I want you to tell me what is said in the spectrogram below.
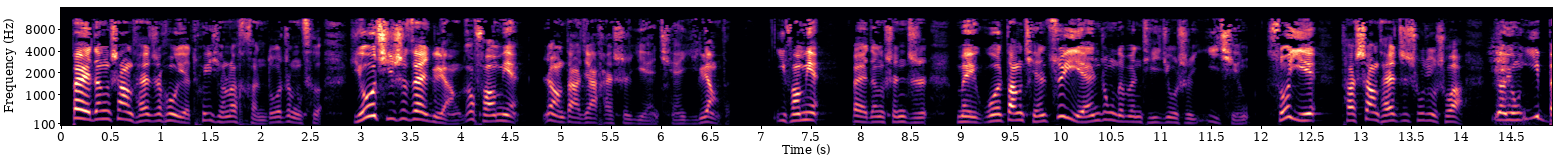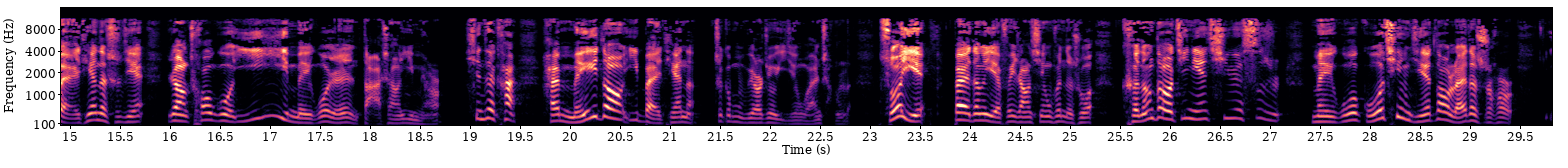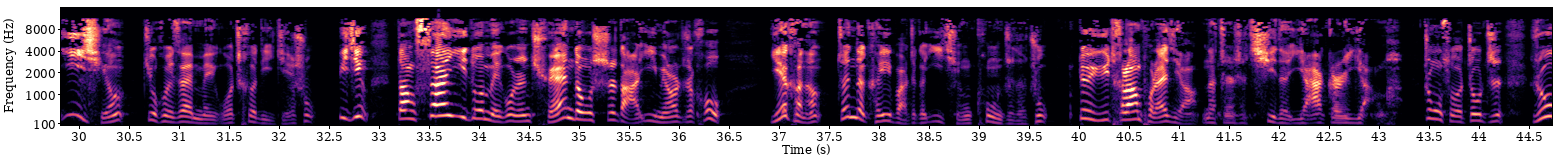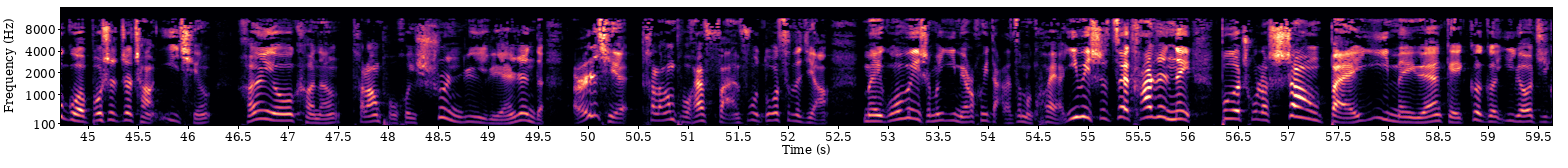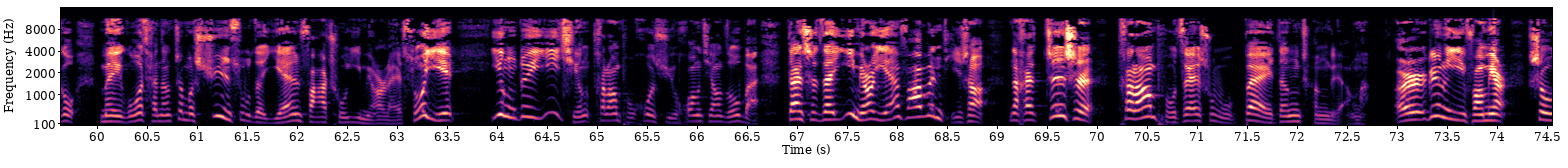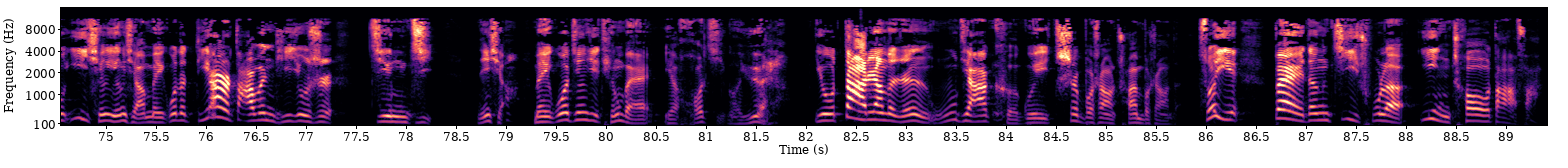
拜登上台之后，也推行了很多政策，尤其是在两个方面，让大家还是眼前一亮的。一方面，拜登深知美国当前最严重的问题就是疫情，所以他上台之初就说啊，要用一百天的时间让超过一亿美国人打上疫苗。现在看还没到一百天呢，这个目标就已经完成了。所以，拜登也非常兴奋地说，可能到今年七月四日，美国国庆节到来的时候。疫情就会在美国彻底结束。毕竟，当三亿多美国人全都施打疫苗之后，也可能真的可以把这个疫情控制得住。对于特朗普来讲，那真是气得牙根痒啊！众所周知，如果不是这场疫情，很有可能特朗普会顺利连任的，而且特朗普还反复多次的讲，美国为什么疫苗会打得这么快啊？因为是在他任内拨出了上百亿美元给各个医疗机构，美国才能这么迅速的研发出疫苗来。所以应对疫情，特朗普或许荒腔走板，但是在疫苗研发问题上，那还真是特朗普栽树，拜登乘凉啊。而另一方面，受疫情影响，美国的第二大问题就是经济。你想，美国经济停摆也好几个月了，有大量的人无家可归，吃不上穿不上的，所以拜登祭出了印钞大法，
